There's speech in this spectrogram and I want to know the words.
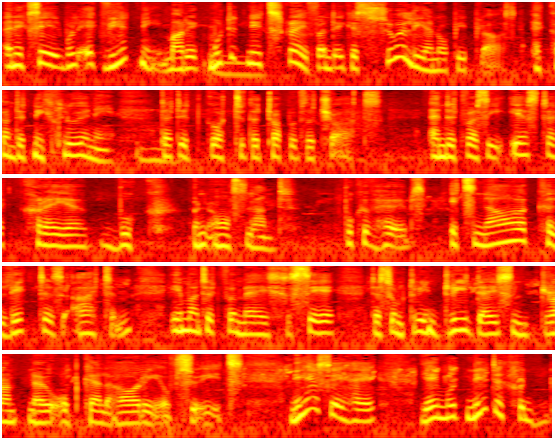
En ek sê, "Wel, ek weet nie, maar ek moet dit net skryf want ek is so alleen op die plaas. Ek kan dit nie glo nie dat dit got to the top of the charts." en dit was die eerste krye boek in ons land. Book of Herbs. It's now a collector's item. Iemand het vir my gesê dis omtrent 3000 rand nou op Kalahari of so iets. Nee sê hy, jy moet net 'n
